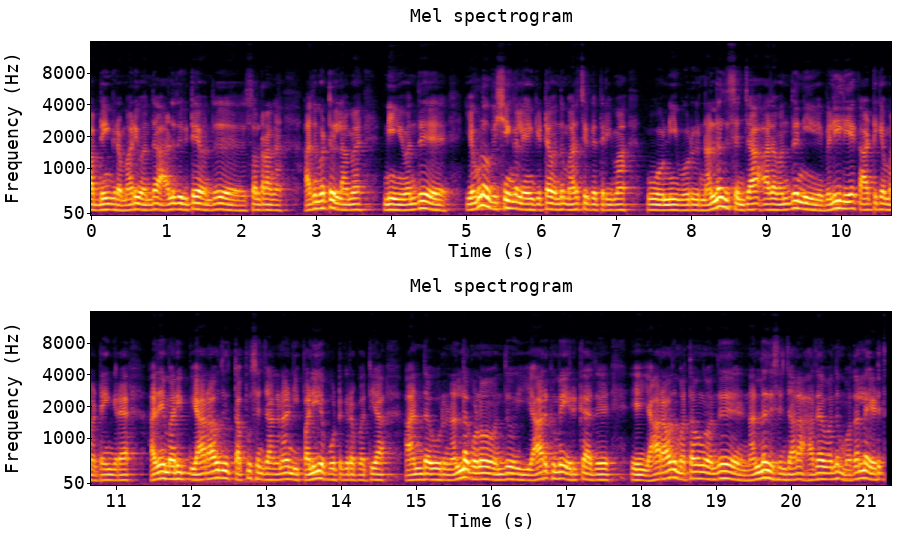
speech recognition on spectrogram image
அப்படிங்கிற மாதிரி வந்து அழுதுகிட்டே வந்து சொல்கிறாங்க அது மட்டும் இல்லாமல் நீ வந்து எவ்வளோ விஷயங்கள் என்கிட்ட வந்து மறைச்சிருக்க தெரியுமா? ஓ நீ ஒரு நல்லது செஞ்சால் அதை வந்து நீ வெளியிலேயே காட்டிக்க மாட்டேங்கிற. அதே மாதிரி யாராவது தப்பு செஞ்சாங்கன்னா நீ பழியை போட்டுக்கிற பற்றியா அந்த ஒரு நல்ல குணம் வந்து யாருக்குமே இருக்காது. யாராவது மற்றவங்க வந்து நல்லது செஞ்சாலும் அதை வந்து முதல்ல எடுத்து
